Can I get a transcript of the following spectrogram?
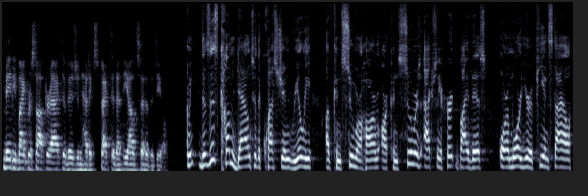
maybe Microsoft or Activision had expected at the outset of the deal. I mean, does this come down to the question really of consumer harm? Are consumers actually hurt by this or a more European style?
